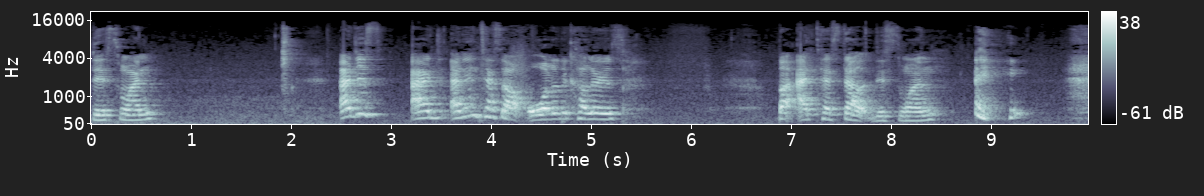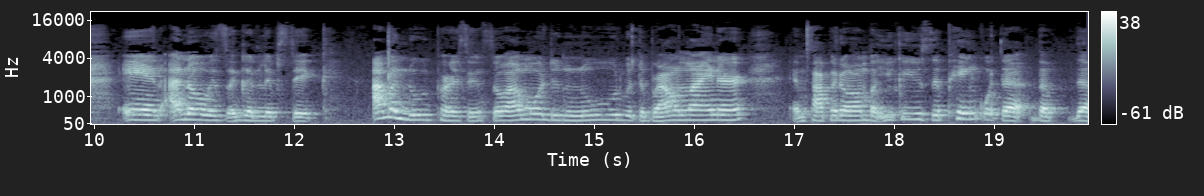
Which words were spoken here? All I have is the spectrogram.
this one. I just i i didn't test out all of the colors but i test out this one. And i know it's a good lipstick. I'm a nude person so i'll more do the nude with the brown liner and pop it on. But you can use the pink with the the the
